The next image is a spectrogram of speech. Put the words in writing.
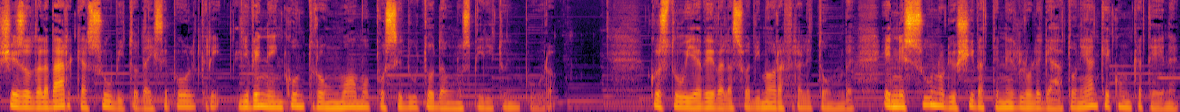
Sceso dalla barca, subito dai sepolcri, gli venne incontro un uomo posseduto da uno spirito impuro. Costui aveva la sua dimora fra le tombe e nessuno riusciva a tenerlo legato, neanche con catene,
